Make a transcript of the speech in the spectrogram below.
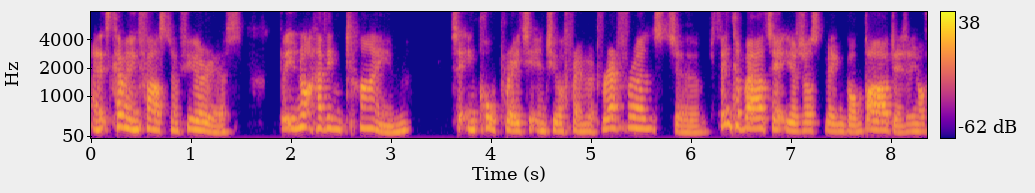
and it's coming fast and furious, but you're not having time to incorporate it into your frame of reference, to think about it. You're just being bombarded and you're,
